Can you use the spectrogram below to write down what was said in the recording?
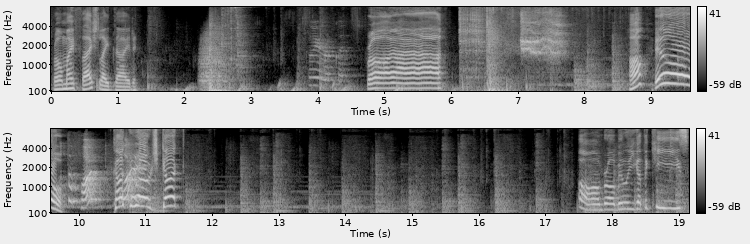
Bro, my flashlight died. Come here real quick. Bro. ah. ah, ah, ah. Huh? Ew! What the fuck? Cockroach! Cock! Oh, bro, Billy, you got the keys.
